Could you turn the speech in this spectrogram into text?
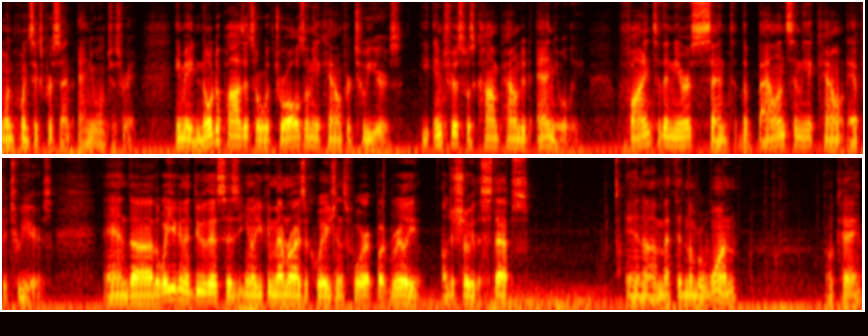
1.6% annual interest rate. He made no deposits or withdrawals on the account for two years. The interest was compounded annually. Find to the nearest cent the balance in the account after two years. And uh, the way you're going to do this is, you know, you can memorize equations for it, but really, I'll just show you the steps. In uh, method number one, okay,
